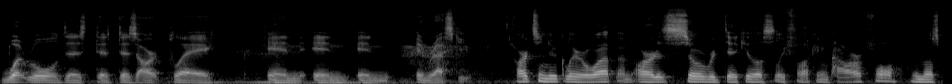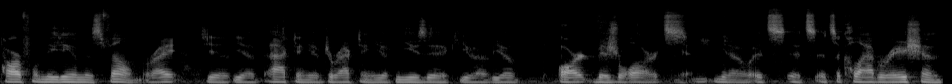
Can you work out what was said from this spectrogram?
what role does does, does art play in in in in rescue Art's a nuclear weapon. Art is so ridiculously fucking powerful. The most powerful medium is film, right? You have, you have acting, you have directing, you have music, you have you have art, visual arts. You know, it's it's it's a collaboration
